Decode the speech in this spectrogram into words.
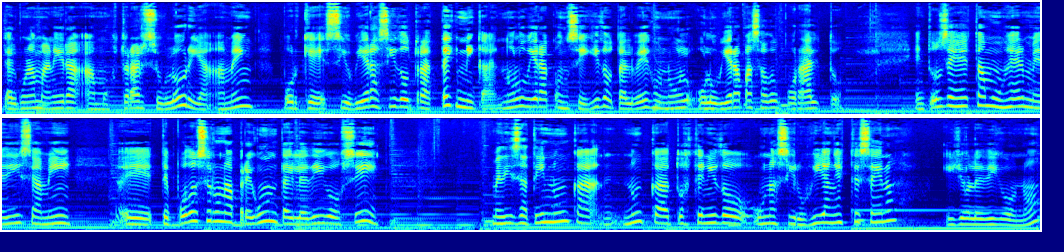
de alguna manera a mostrar su gloria. Amén. Porque si hubiera sido otra técnica, no lo hubiera conseguido tal vez o, no, o lo hubiera pasado por alto. Entonces esta mujer me dice a mí, eh, ¿te puedo hacer una pregunta? Y le digo, sí. Me dice, ¿a ti nunca, nunca tú has tenido una cirugía en este seno? Y yo le digo, no,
